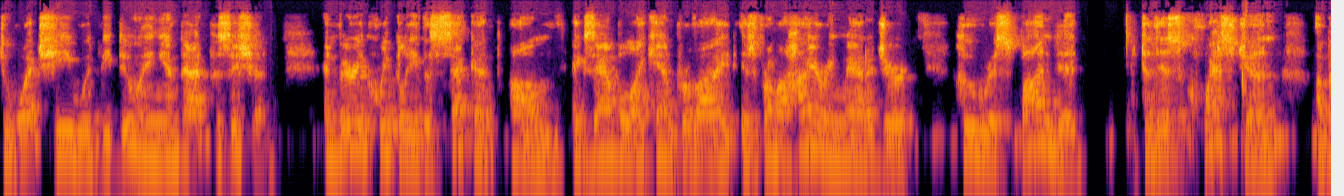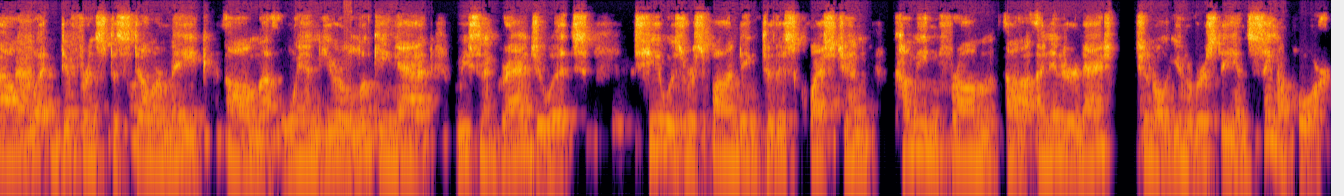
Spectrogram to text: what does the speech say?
to what she would be doing in that position. And very quickly, the second um, example I can provide is from a hiring manager who responded to this question about what difference does Stellar make um, when you're looking at recent graduates, she was responding to this question coming from uh, an international university in Singapore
